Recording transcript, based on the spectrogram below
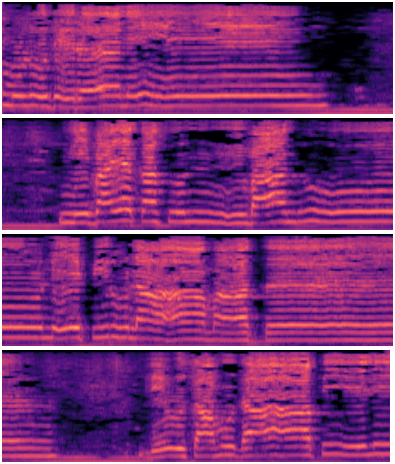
මුළු දෙරනේ නිබය කසුන් බාඳු ලේපිරුණා මත දෙව් සමුදා පීලි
